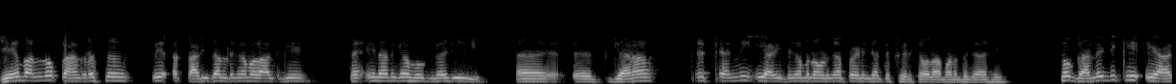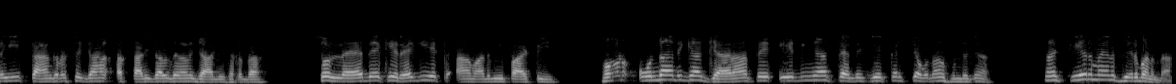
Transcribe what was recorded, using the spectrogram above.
ਜੇ ਮੰਨ ਲਓ ਕਾਂਗਰਸ ਤੇ ਅਕਾਲੀ ਦਲ ਦੀਆਂ ਮਿਲਾ ਲਈਏ ਤਾਂ ਇਹਨਾਂ ਦੀਆਂ ਹੋ ਗਈਆਂ ਜੀ ਅਹ, ਅਹ, 11 ਤੇ ਤਿੰਨ ਹੀ ਇਆਲੀ ਦੀਆਂ ਬਣਾਉਣੀਆਂ ਪੈਣਗੀਆਂ ਤੇ ਫਿਰ 14 ਬਣਦੀਆਂ ਇਹ। ਸੋ ਗੱਲ ਇਹ ਜੀ ਕਿ ਇਆਲੀ ਕਾਂਗਰਸ ਜਾਂ ਅਕਾਲੀ ਦਲ ਦੇ ਨਾਲ ਜਾ ਨਹੀਂ ਸਕਦਾ। ਸੋ ਲੈ ਦੇ ਕੇ ਰਹਿ ਗਈ ਇੱਕ ਆਮ ਆਦਮੀ ਪਾਰਟੀ। ਹੁਣ ਉਹਨਾਂ ਦੀਆਂ 11 ਤੇ ਇਹਦੀਆਂ ਤਿੰਨ ਜੇਕਰ 14 ਹੁੰਦੀਆਂ ਤਾਂ ਚੇਅਰਮੈਨ ਫੇਰ ਬਣਦਾ।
